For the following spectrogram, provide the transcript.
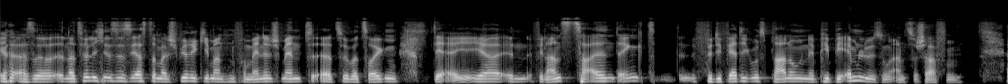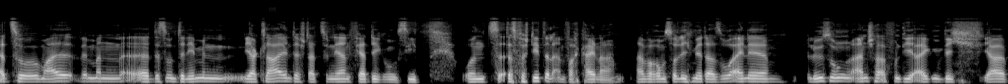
Ja, also natürlich ist es erst einmal schwierig, jemanden vom Management äh, zu überzeugen, der eher in Finanzzahlen denkt, für die Fertigungsplanung eine PPM-Lösung anzuschaffen. Also mal, wenn man äh, das Unternehmen ja klar in der stationären Fertigung sieht und das versteht dann einfach keiner. warum soll ich mir da so eine Lösung anschaffen, die eigentlich ja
